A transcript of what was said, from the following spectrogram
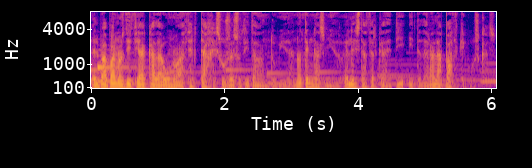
El Papa nos dice a cada uno, acepta a Jesús resucitado en tu vida, no tengas miedo, Él está cerca de ti y te dará la paz que buscas.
